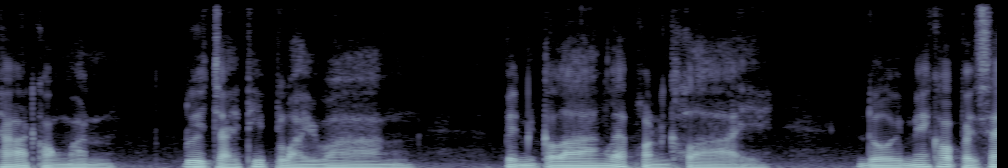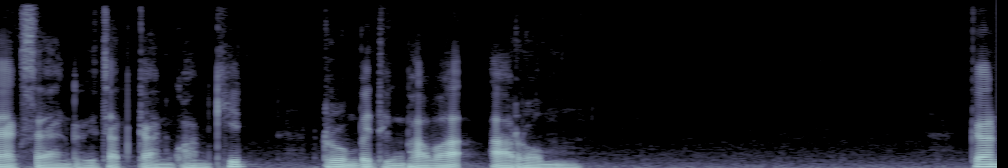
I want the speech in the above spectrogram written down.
ชาติของมัน ด้วยใจที่ปล่อยวาง เป็นกลางและผ่อนคลาย โดยไม่เข้าไปแทรกแซงหรือจัดการความคิด รวมไปถึงภาวะอารมณ์ การ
